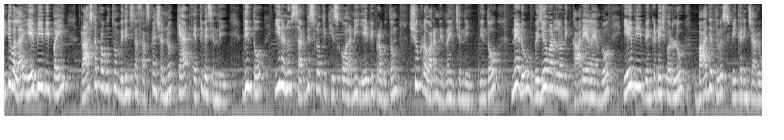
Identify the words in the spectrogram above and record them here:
ఇటీవల ఏబీవీపై రాష్ట్ర ప్రభుత్వం విధించిన సస్పెన్షన్ను క్యాట్ ఎత్తివేసింది. దీంతో ఈయనను సర్వీస్లోకి తీసుకోవాలని ఏపీ ప్రభుత్వం శుక్రవారం నిర్ణయించింది. దీంతో నేడు విజయవాడలోని కార్యాలయంలో ఏబి వెంకటేశ్వర్లు బాధ్యతలు స్వీకరించారు.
